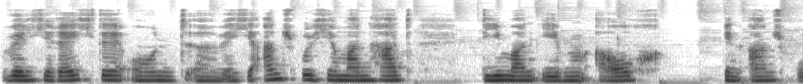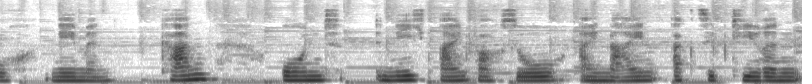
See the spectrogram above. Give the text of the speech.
welche Rechte und äh, welche Ansprüche man hat, die man eben auch in Anspruch nehmen kann und nicht einfach so ein Nein akzeptieren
